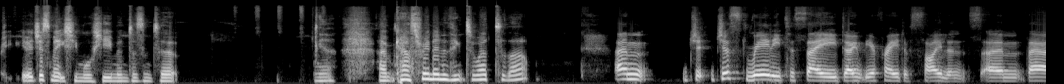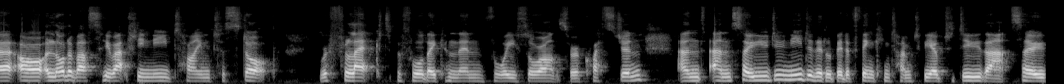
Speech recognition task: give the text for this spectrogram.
it just makes you more human, doesn't it? Yeah, um, Katherine, anything to add to that? Um, j- just really to say, don't be afraid of silence. Um, there are a lot of us who actually need time to stop reflect before they can then voice or answer a question. And and so you do need a little bit of thinking time to be able to do that. So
